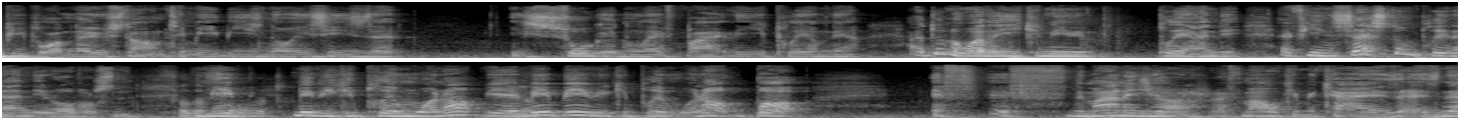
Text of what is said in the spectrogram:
people are now starting to make these noises that he's so good in left back that you play him there. I don't know whether you can maybe play Andy if you insist on playing Andy Robertson. For the maybe, forward. maybe you could play him one up. Yeah, Yeah. maybe, maybe you could play him one up, but if if the manager, if Malcolm Mackay is, is now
